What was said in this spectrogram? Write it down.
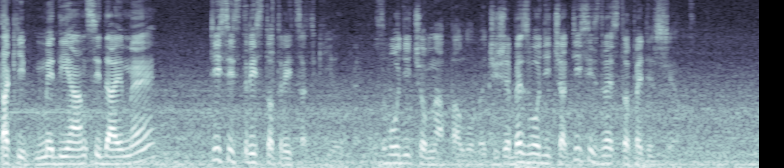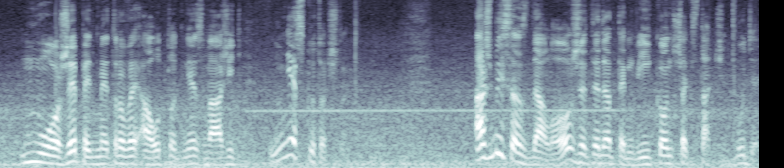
taký medián si dajme, 1330 kg s vodičom na palube, čiže bez vodiča 1250 môže 5-metrové auto dnes vážiť neskutočné. Až by sa zdalo, že teda ten výkon však stačiť bude.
